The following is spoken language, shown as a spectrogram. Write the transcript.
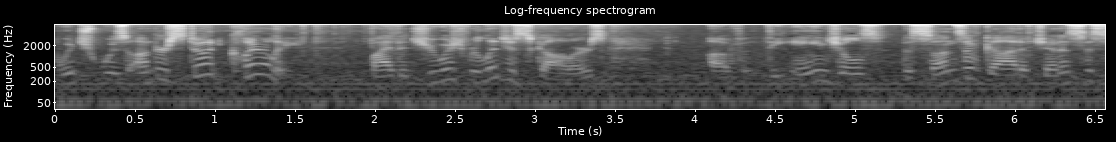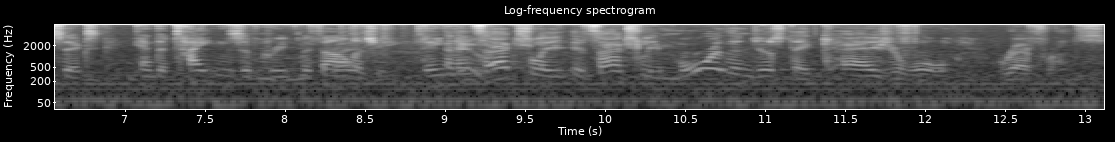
which was understood clearly by the Jewish religious scholars of the angels, the sons of God of Genesis 6, and the titans of Greek mythology. They And knew. it's actually it's actually more than just a casual reference.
